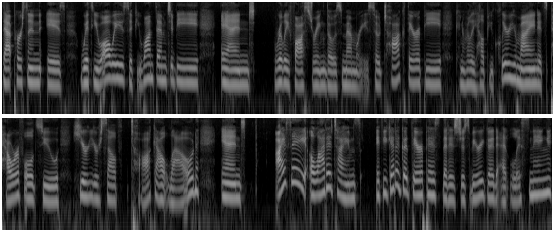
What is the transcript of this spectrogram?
that person is with you always if you want them to be and really fostering those memories. So, talk therapy can really help you clear your mind. It's powerful to hear yourself talk out loud. And I say a lot of times, if you get a good therapist that is just very good at listening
